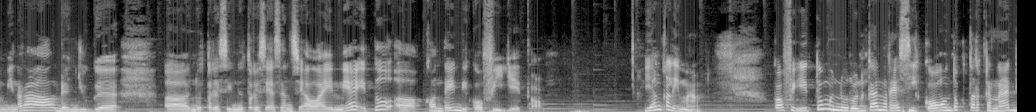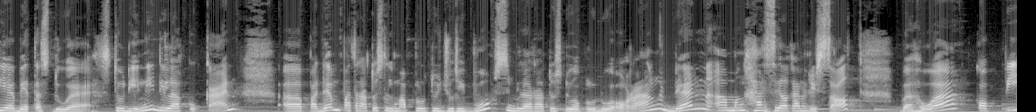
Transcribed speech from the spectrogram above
mineral dan juga nutrisi-nutrisi esensial lainnya itu uh, contain di coffee gitu. Yang kelima, Kopi itu menurunkan resiko untuk terkena diabetes 2. Studi ini dilakukan uh, pada 457.922 orang dan uh, menghasilkan result bahwa kopi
